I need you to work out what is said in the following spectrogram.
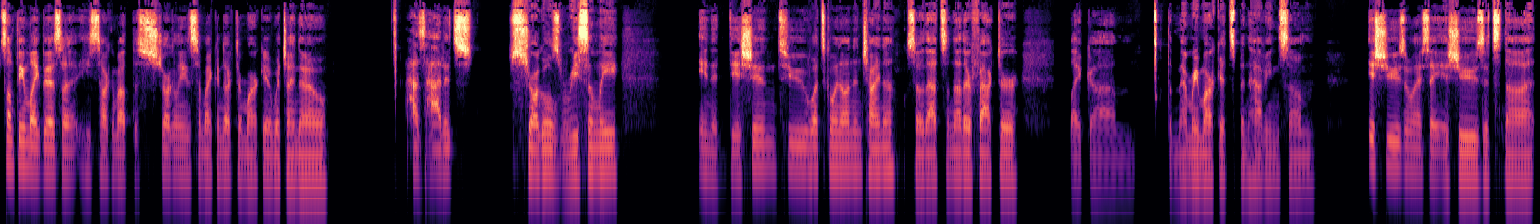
something like this, uh, he's talking about the struggling semiconductor market, which I know has had its struggles recently in addition to what's going on in China. So that's another factor. Like um, the memory market's been having some issues. And when I say issues, it's not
